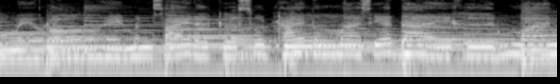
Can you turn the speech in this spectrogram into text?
งไม่รอให้มันสายแต่เกิดสุดท้ายต้องมาเสียดายคืนวัน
